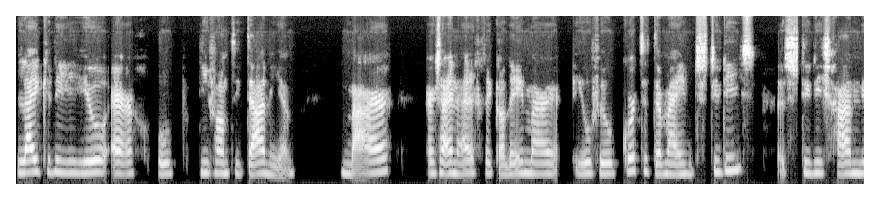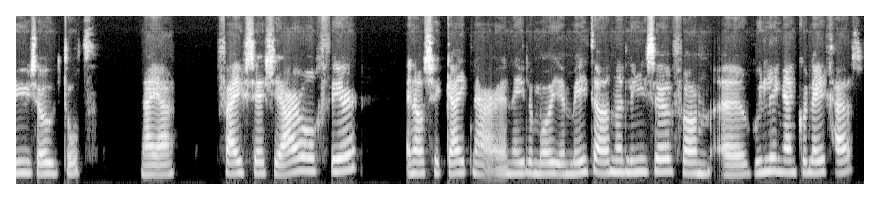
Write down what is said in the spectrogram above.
lijken die heel erg op die van titanium. Maar er zijn eigenlijk alleen maar heel veel korte termijn studies. Studies gaan nu zo tot, nou ja, vijf, zes jaar ongeveer. En als je kijkt naar een hele mooie meta-analyse van uh, en collega's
